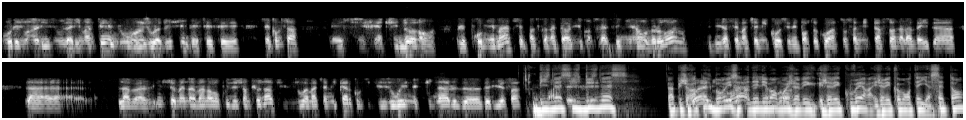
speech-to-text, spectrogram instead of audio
vous les journalistes, vous alimentez, nous, on joue là-dessus, mais c'est comme ça. Et si tu dors le premier match, parce qu'on a perdu contre la Milan au Vélodrome, déjà, c'est match amicaux, c'est n'importe quoi. 60 000 personnes à la veille d'un, la, la, une semaine avant la reprise des championnats, tu joues un match amical comme si tu jouais une finale de, de l'UFA. Business is business. Ah, puis je rappelle, Boris, un élément, moi j'avais j'avais couvert, j'avais commenté il y a sept ans,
